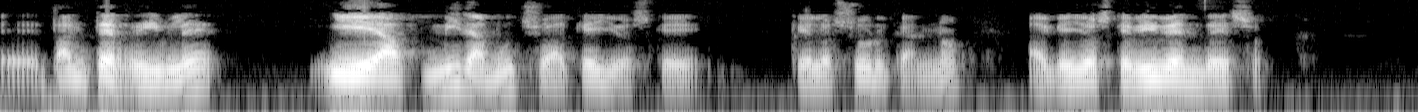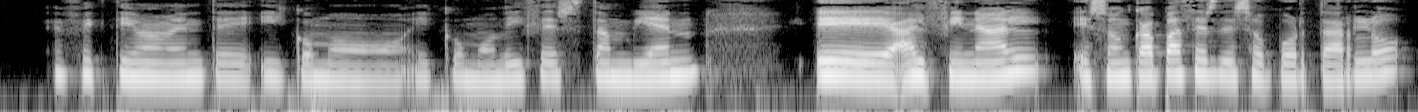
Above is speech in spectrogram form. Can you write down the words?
eh, tan terrible y admira mucho a aquellos que, que lo surcan, ¿no? aquellos que viven de eso. Efectivamente, y como, y como dices también, eh, al final eh, son capaces de soportarlo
